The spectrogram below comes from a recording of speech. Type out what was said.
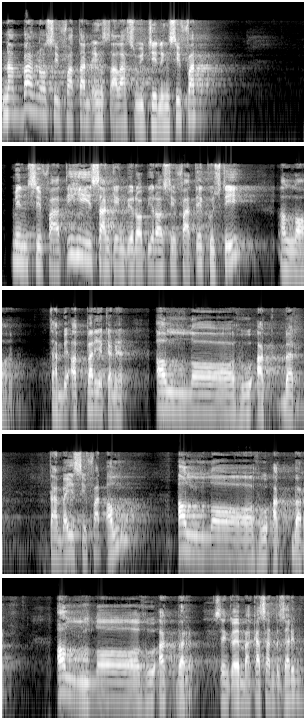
nambahno sifatan ing salah suwijining sifat min sifatihi saking piro-piro sifati Gusti Allah. Tambah akbar ya karena Allahu akbar. Tambahi sifat Allah. Allahu akbar. Allahu akbar. Sing kaya Mbah Kasan besarimu.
